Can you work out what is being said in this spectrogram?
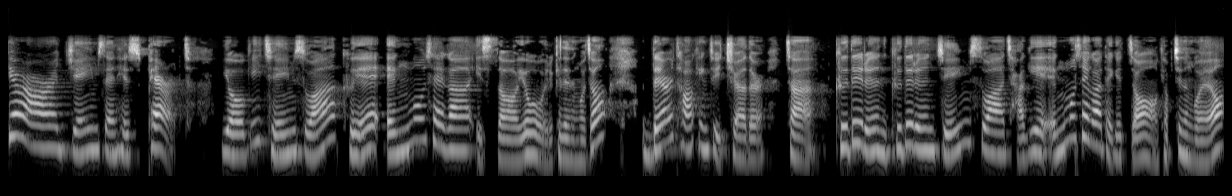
Here are James and his parrot. 여기 제임스와 그의 앵무새가 있어요. 이렇게 되는 거죠. They're talking to each other. 자, 그들은 그들은 제임스와 자기의 앵무새가 되겠죠. 겹치는 거예요.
